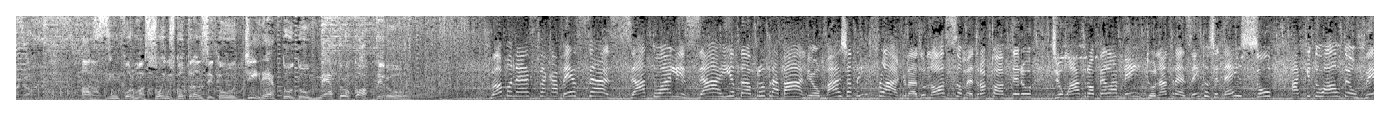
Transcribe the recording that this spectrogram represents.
pagão. As informações do trânsito direto do Metrocóptero. Vamos nessa, cabeças, atualizar a ida para o trabalho, mas já tem flagra do nosso metrocóptero de um atropelamento na 310 Sul, aqui do Alto eu vejo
